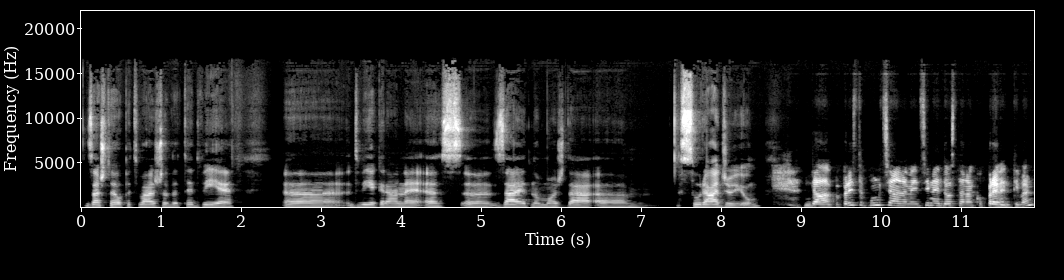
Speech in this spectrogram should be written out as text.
zašto je opet važno da te dvije, uh, dvije grane uh, zajedno možda um, surađuju. Da, pa pristup funkcionalne medicine je dosta onako preventivan.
